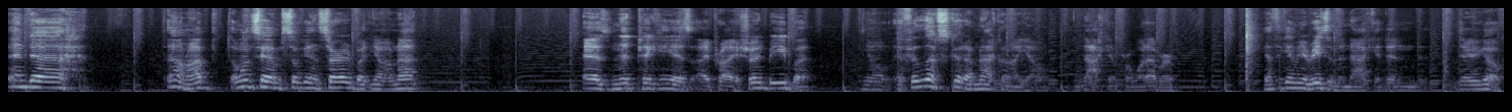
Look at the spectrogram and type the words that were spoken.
and uh, I don't know. I, I wouldn't say I'm still getting started, but you know, I'm not as nitpicky as I probably should be, but you know, if it looks good, I'm not gonna you know knock it for whatever. You have to give me a reason to knock it, and there you go.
